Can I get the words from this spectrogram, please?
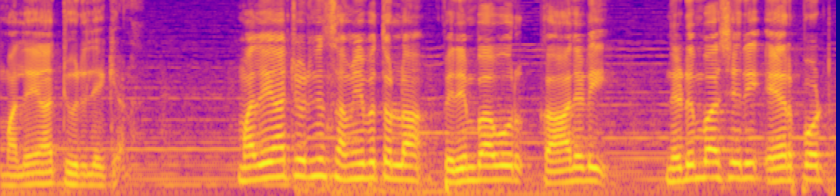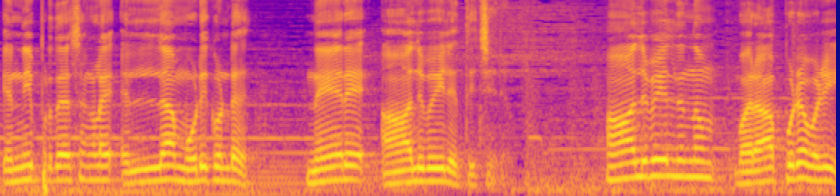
മലയാറ്റൂരിലേക്കാണ്. മലയാറ്റൂരിന് സമീപത്തുള്ള പെരുമ്പാവൂർ കാലടി നെടുമ്പാശ്ശേരി എയർപോർട്ട് എന്നീ പ്രദേശങ്ങളെ എല്ലാം മൂടിക്കൊണ്ട് നേരെ ആലുവയിൽ എത്തിച്ചേരും. ആലുവയിൽ നിന്നും വരാപ്പുഴ വഴി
